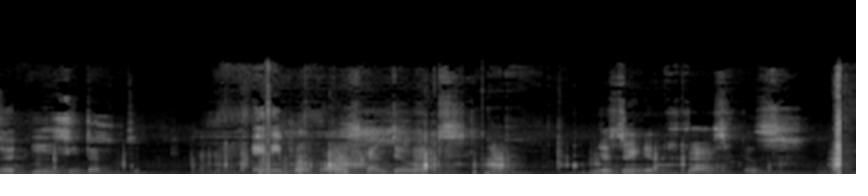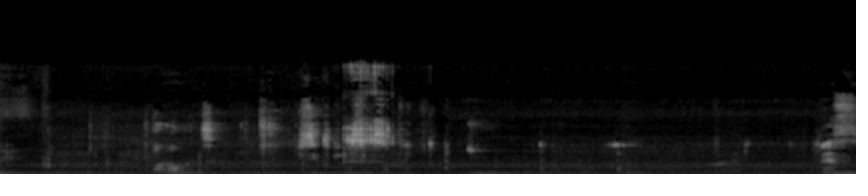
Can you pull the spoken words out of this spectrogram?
So easy that any purpose can do it. I'm just doing it fast because One moment. You seem to be missing something. This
